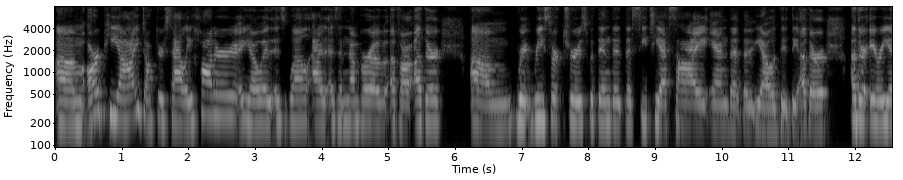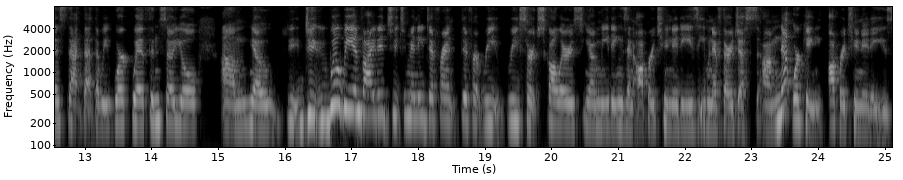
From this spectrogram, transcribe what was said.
um, RPI, Dr. Sally Hodder, you know, as well as, as a number of, of our other um, re researchers within the, the CTSI and the, the you know the, the other other areas that, that that we work with. And so you'll um, you know do will be invited to to many different different re research scholars you know meetings and opportunities, even if they're just um, networking opportunities.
